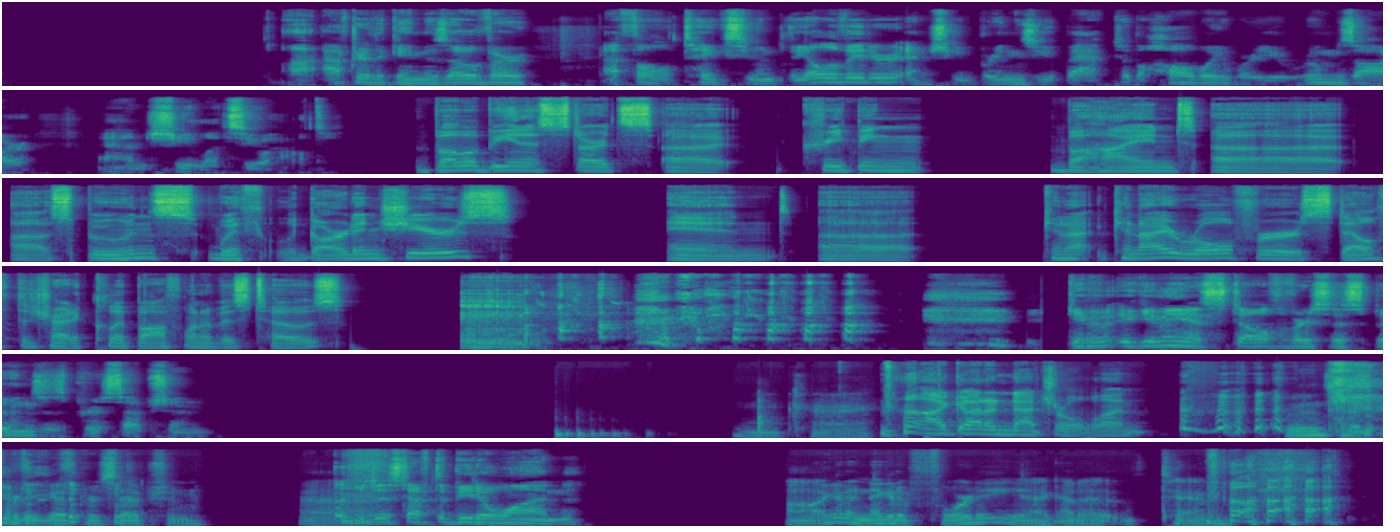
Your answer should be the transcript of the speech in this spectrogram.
uh, after the game is over, Ethel takes you into the elevator and she brings you back to the hallway where your rooms are and she lets you out. Bubba Venus starts uh, creeping behind uh, uh, spoons with garden shears, and uh, can I can I roll for stealth to try to clip off one of his toes? give, give me a stealth versus spoons' perception. Okay. I got a natural one. Spoons had pretty good perception. You Uh, just have to beat a one. Oh, I got a negative 40? Yeah, I got a 10.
